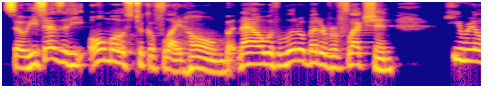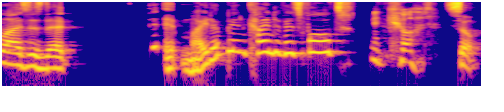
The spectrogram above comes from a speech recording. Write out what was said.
So he says that he almost took a flight home, but now with a little bit of reflection, he realizes that it might have been kind of his fault. God. So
